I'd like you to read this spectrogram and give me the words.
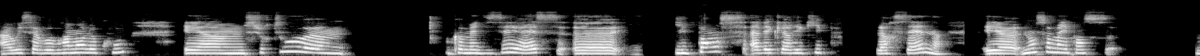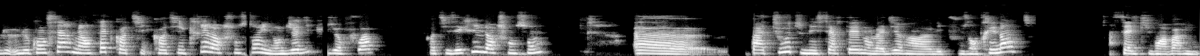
Ah oui, ça vaut vraiment le coup. Et euh, surtout, euh, comme elle disait, S, euh, ils pensent avec leur équipe leur scène. Et non seulement ils pensent le, le, concert, mais en fait, quand ils, quand ils créent leur chanson, ils l'ont déjà dit plusieurs fois, quand ils écrivent leurs chansons, euh, pas toutes, mais certaines, on va dire, euh, les plus entraînantes, celles qui vont avoir une,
